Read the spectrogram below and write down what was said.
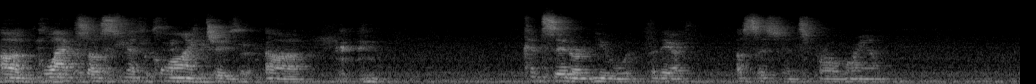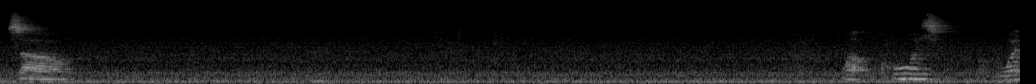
uh, GlaxoSmithKline to, uh, consider you for their assistance program. So. Well, who is, what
